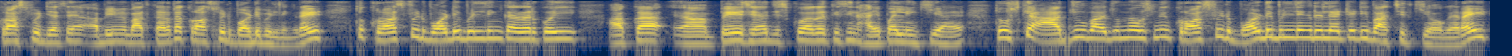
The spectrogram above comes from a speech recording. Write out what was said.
क्रॉसफिट जैसे अभी मैं बात कर रहा था क्रॉसफिट बॉडी बिल्डिंग राइट? तो क्रॉसफिट बॉडी बिल्डिंग का अगर कोई आपका पेज है जिसको अगर किसी ने हाइपर लिंक किया है तो उसके आजू बाजू में उसने क्रॉसफिट बॉडी बिल्डिंग रिलेटेड ही बातचीत किया होगा, राइट?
